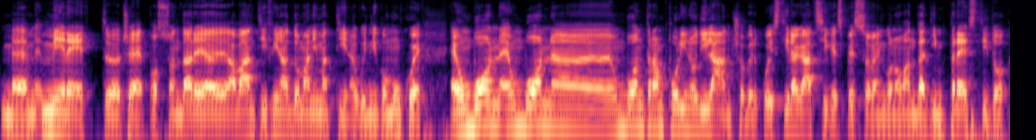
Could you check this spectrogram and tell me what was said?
Meret, cioè posso andare avanti fino a domani mattina, quindi comunque è un buon, è un buon, eh, un buon trampolino di lancio per questi ragazzi che spesso vengono mandati in prestito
